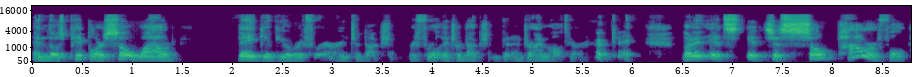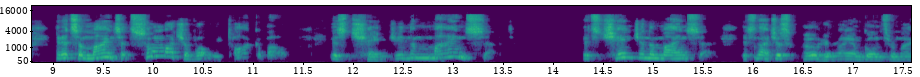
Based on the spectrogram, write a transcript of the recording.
and those people are so wowed they give you a referral introduction, referral introduction. Getting a dry mouth here, okay? But it, it's it's just so powerful, and it's a mindset. So much of what we talk about is changing the mindset. It's changing the mindset. It's not just oh, here I am going through my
